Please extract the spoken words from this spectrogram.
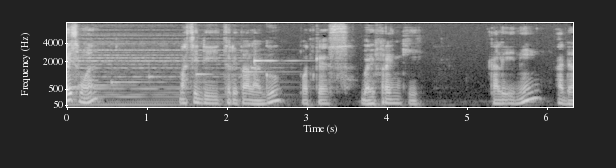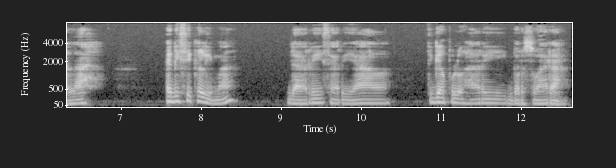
Hai semua, masih di cerita lagu podcast by Frankie. Kali ini adalah edisi kelima dari serial 30 hari bersuara.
